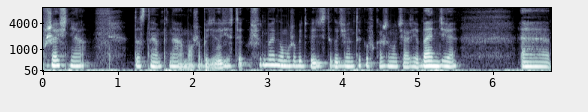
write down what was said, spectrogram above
września dostępna, może być 27, może być 29, w każdym razie będzie. E,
